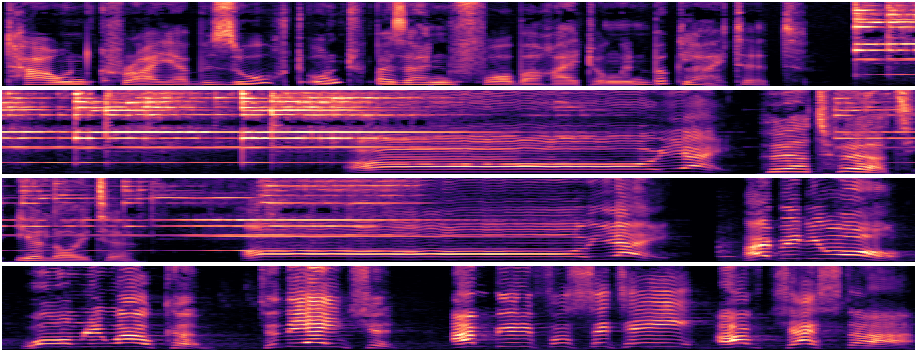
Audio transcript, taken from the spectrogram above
Town Crier besucht und bei seinen Vorbereitungen begleitet. Oh, yay. Hört, hört, ihr Leute. Oh, yay. I bid you all warmly welcome to the ancient and beautiful city of Chester.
